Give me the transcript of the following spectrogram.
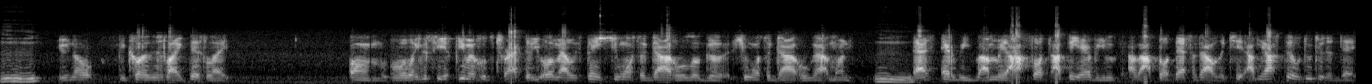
mm-hmm. you know, because it's like this, like, um, well, when you see a female who's attractive, you automatically think she wants a guy who look good. She wants a guy who got money. Mm, That's every. I mean, I thought, I think every, I, I thought that since I was a kid. I mean, I still do to the day,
